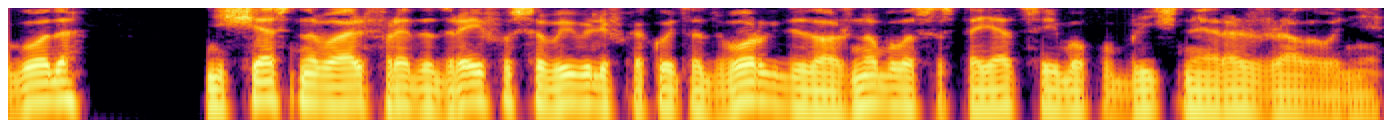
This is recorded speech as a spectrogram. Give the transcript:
года несчастного Альфреда Дрейфуса вывели в какой-то двор, где должно было состояться его публичное разжалование.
